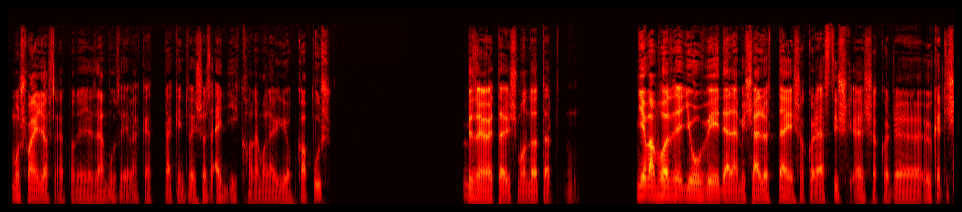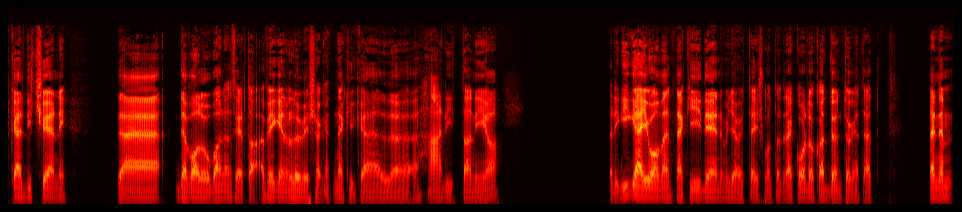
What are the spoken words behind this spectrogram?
Most már így azt lehet mondani, hogy az elmúlt éveket tekintve is az egyik, hanem a legjobb kapus. Bizony, hogy te is mondod, tehát nyilván volt egy jó védelem is előtte, és akkor ezt is, és akkor ö, őket is kell dicsérni, de, de valóban azért a végén a lövéseket neki kell hárítania. Pedig igen jól ment neki idén, ugye, hogy te is mondtad, rekordokat döntögetett. Szerintem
